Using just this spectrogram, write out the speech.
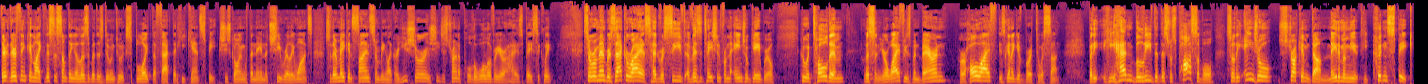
They're, they're thinking like this is something Elizabeth is doing to exploit the fact that he can't speak. She's going with the name that she really wants. So they're making signs from being like, Are you sure? Is she just trying to pull the wool over your eyes, basically? So remember, Zacharias had received a visitation from the angel Gabriel, who had told him, Listen, your wife who's been barren her whole life is going to give birth to a son. But he, he hadn't believed that this was possible, so the angel struck him dumb, made him a mute. He couldn't speak,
